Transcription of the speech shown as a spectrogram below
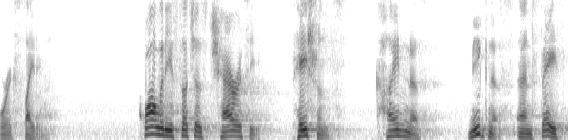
or exciting. Qualities such as charity, patience, kindness, meekness, and faith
